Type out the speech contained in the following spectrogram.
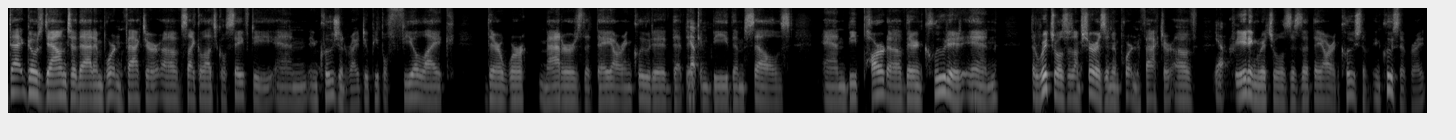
that goes down to that important factor of psychological safety and inclusion, right? Do people feel like their work matters, that they are included, that they yep. can be themselves and be part of, they're included in the rituals, which I'm sure is an important factor of yep. creating rituals, is that they are inclusive, inclusive, right?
